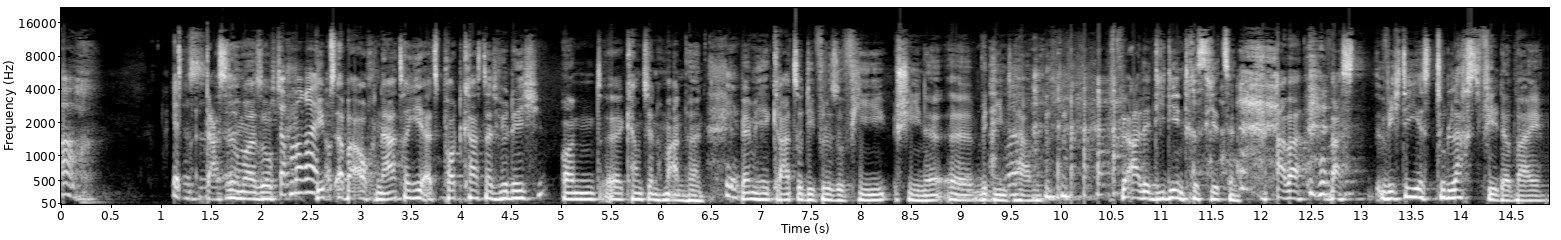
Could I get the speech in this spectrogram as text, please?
Ach. Ja, das ist, Das ist immer so. Mal rein. Gibt's aber auch nachträglich als Podcast natürlich und äh, kann uns ja nochmal anhören, Ja. wenn wir hier gerade so die Philosophie-Schiene äh, bedient haben. Für alle die, die interessiert sind. Aber was wichtig ist, du lachst viel dabei.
